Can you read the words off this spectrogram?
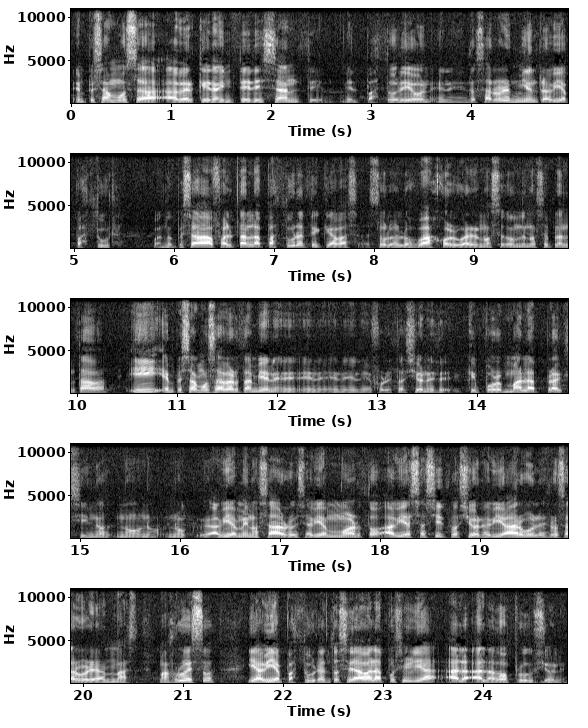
empezamos a, ver que era interesante el pastoreo en los árboles mientras había pastura. Cuando empezaba a faltar la pastura te quedabas solo a los bajos, lugares no donde no se plantaba. Y empezamos a ver también en, forestaciones que por mala praxis no, no, no, no, había menos árboles, se habían muerto, había esa situación, había árboles, los árboles eran más, más gruesos y había pastura. Entonces daba la posibilidad a las dos producciones.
